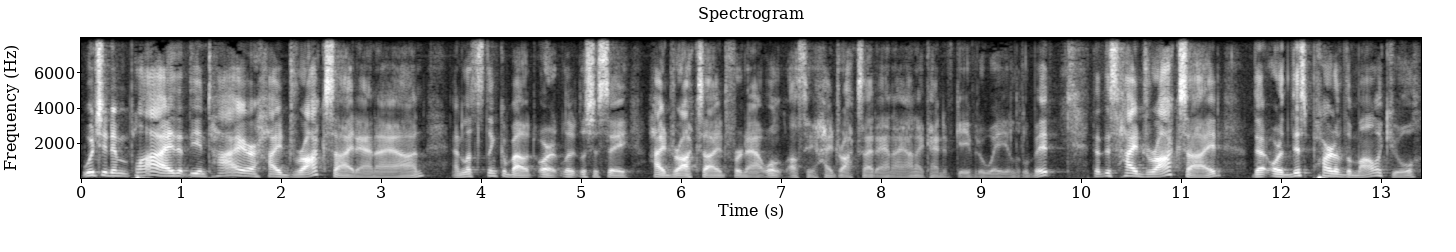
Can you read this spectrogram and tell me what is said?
which would imply that the entire hydroxide anion, and let's think about, or let's just say hydroxide for now, well, I'll say hydroxide anion, I kind of gave it away a little bit, that this hydroxide, that or this part of the molecule,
